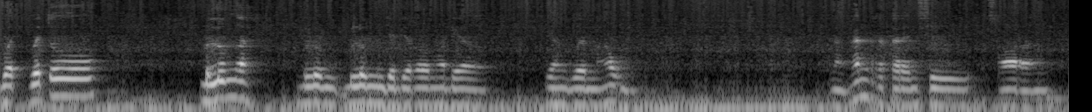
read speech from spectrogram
buat gue tuh belum lah belum belum menjadi role model yang gue mau. Nah kan referensi seorang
